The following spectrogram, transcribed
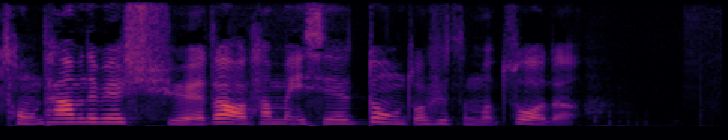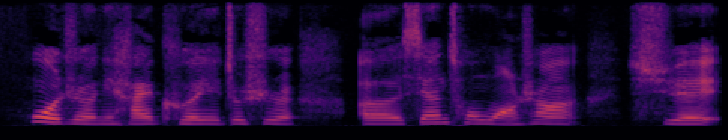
从他们那边学到他们一些动作是怎么做的，或者你还可以就是呃，先从网上学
